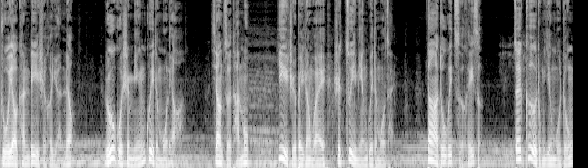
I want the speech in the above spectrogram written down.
主要看历史和原料。如果是名贵的木料，像紫檀木，一直被认为是最名贵的木材，大多为紫黑色。在各种硬木中，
